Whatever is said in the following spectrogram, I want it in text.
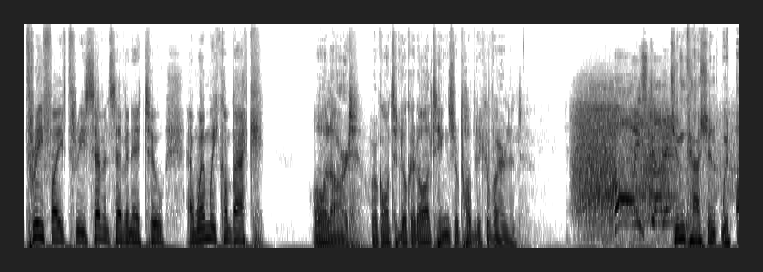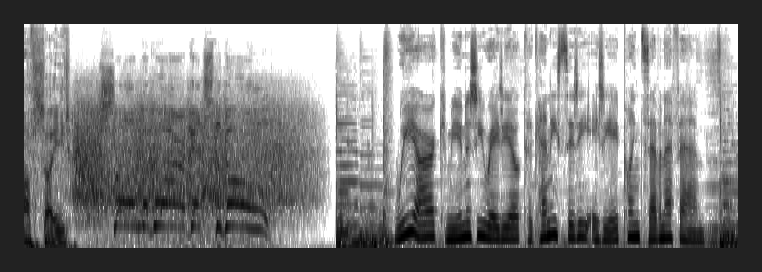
353 7782. And when we come back, oh Lord, we're going to look at all things Republic of Ireland. Oh, he's done it! Jim Cashin with Offside. Sean Maguire gets the goal! We are Community Radio Kilkenny City 88.7 FM.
